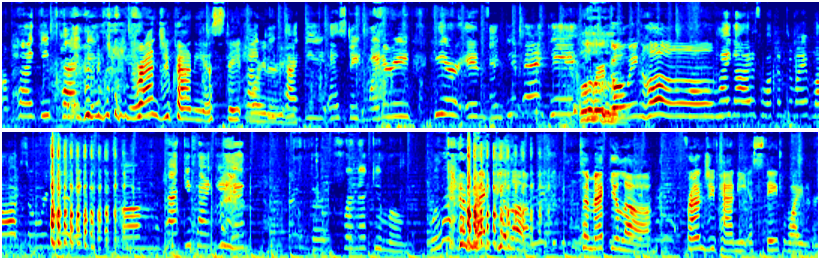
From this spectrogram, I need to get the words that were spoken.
um Hanky Panky Frangipani Estate Hanky Winery. Hanky Panky Estate Winery here in Hanky Panky. We're going home. Hi guys, welcome to my vlog. So we're here in um Hanky Panky in Freneculum. What? Temecula. Temecula. Frangipani Estate Winery.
